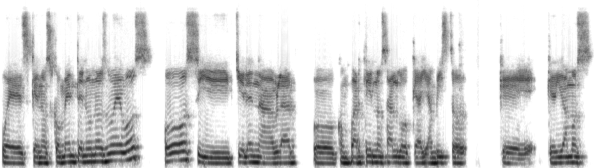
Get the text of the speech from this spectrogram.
pues que nos comenten unos nuevos o si quieren hablar o compartirnos algo que hayan visto que, que digamos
